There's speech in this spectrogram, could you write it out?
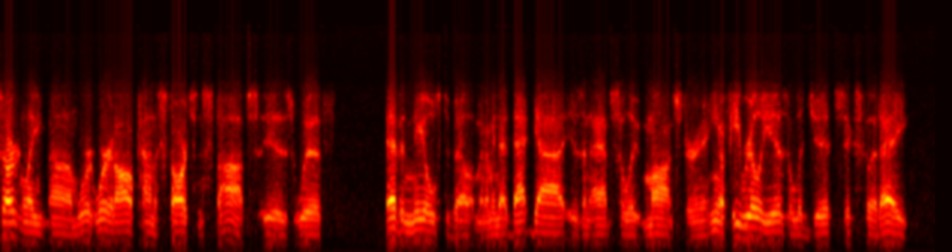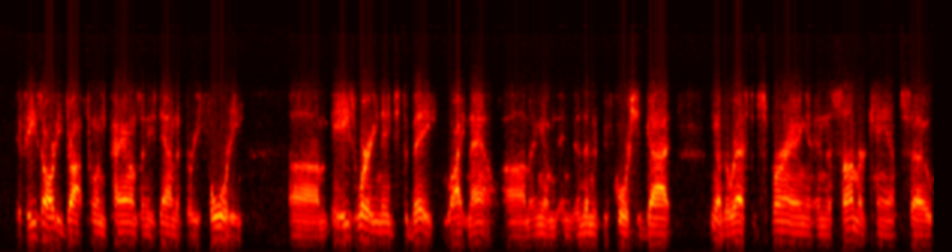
certainly um, where, where it all kind of starts and stops is with Evan Neal's development. I mean, that that guy is an absolute monster, and you know, if he really is a legit six foot eight, if he's already dropped 20 pounds and he's down to 340, um, he's where he needs to be right now. Um, and, and, and then of course you've got, you know, the rest of spring and, and the summer camp. So,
